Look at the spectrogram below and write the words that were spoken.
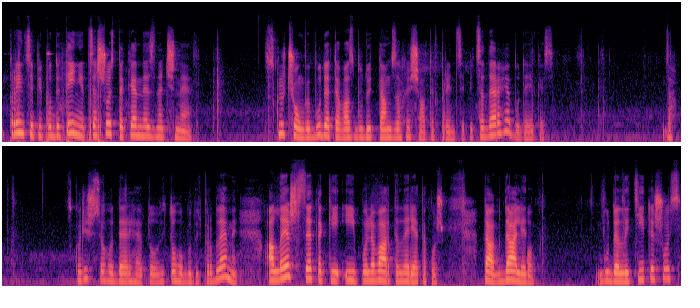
в принципі, по дитині це щось таке незначне. З ключом ви будете, вас будуть там захищати, в принципі. Це ДРГ буде якесь? Да. Скоріш всього, ДРГ, то від того будуть проблеми. Але ж все-таки і польова артилерія також. Так, далі буде летіти щось,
